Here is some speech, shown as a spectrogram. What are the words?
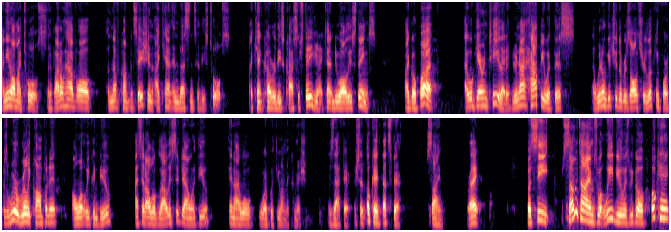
I need all my tools. And if I don't have all enough compensation, I can't invest into these tools. I can't cover these costs of staging. I can't do all these things. I go, but I will guarantee that if you're not happy with this and we don't get you the results you're looking for, because we were really confident on what we can do, I said, I will gladly sit down with you and I will work with you on the commission. Is that fair? She said, okay, that's fair. Sign, right? But see, sometimes what we do is we go, okay,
